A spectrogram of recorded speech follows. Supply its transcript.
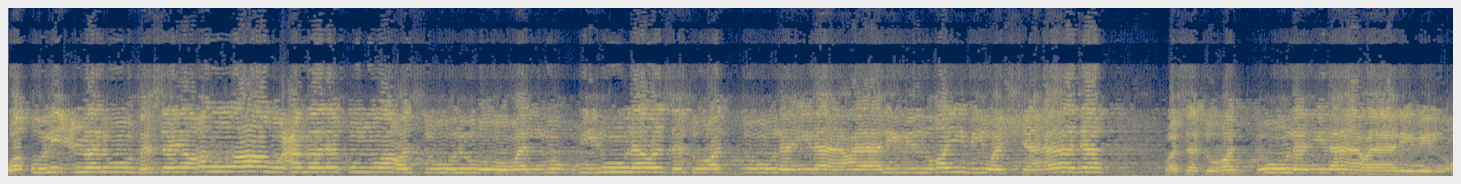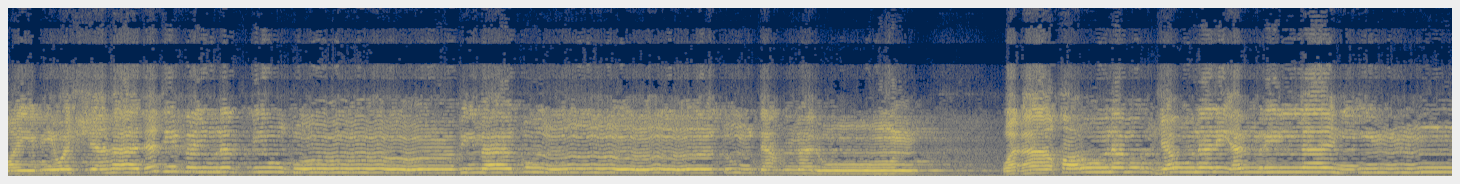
وقل اعملوا فسيرى الله عملكم ورسوله والمؤمنون وستردون إلى عالم الغيب والشهادة وستردون إلى عالم الغيب والشهادة فينبئكم بما كنتم تعملون وآخرون مرجون لأمر الله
